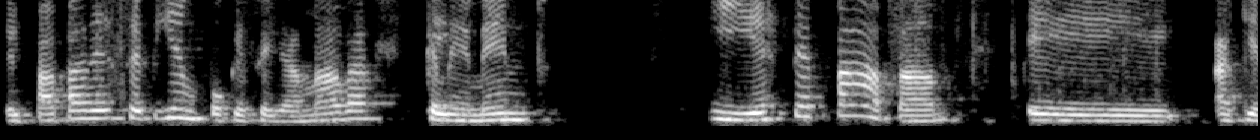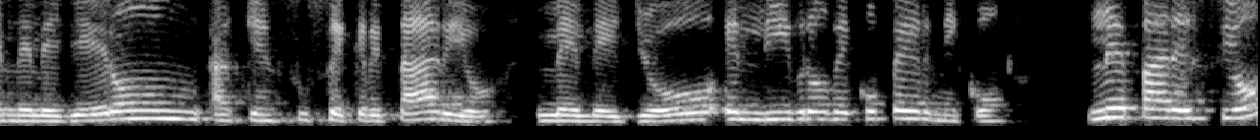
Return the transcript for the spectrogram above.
el papa de ese tiempo que se llamaba Clement. Y este papa eh, a quien le leyeron, a quien su secretario le leyó el libro de Copérnico, le pareció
